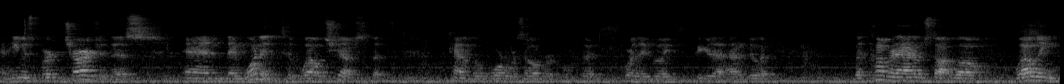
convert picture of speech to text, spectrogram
And he was put in charge of this, and they wanted to weld ships, but kind of the war was over before they really figured out how to do it. But Comfort Adams thought, well, welding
